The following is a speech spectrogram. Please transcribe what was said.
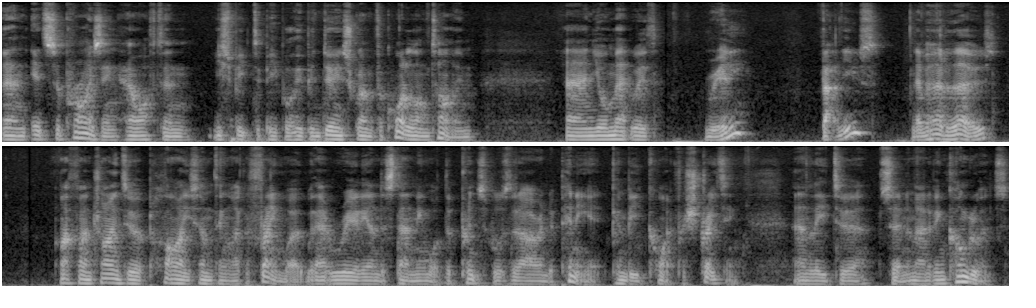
And it's surprising how often you speak to people who've been doing Scrum for quite a long time and you're met with, Really? Values? Never heard of those. I find trying to apply something like a framework without really understanding what the principles that are underpinning it can be quite frustrating and lead to a certain amount of incongruence.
